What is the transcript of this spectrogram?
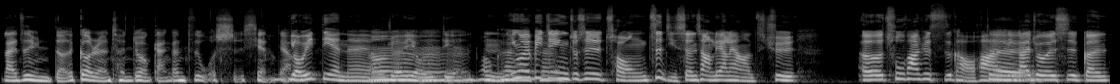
来自于你的个人成就感跟自我实现这样。有一点呢、我觉得有一点，嗯，嗯 okay, 因为毕竟就是从自己身上亮亮的去呃出发去思考的话，应该就会是跟。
